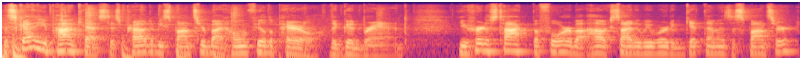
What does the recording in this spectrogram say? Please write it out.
The Sky U podcast is proud to be sponsored by Homefield Apparel, the good brand. You've heard us talk before about how excited we were to get them as a sponsor,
